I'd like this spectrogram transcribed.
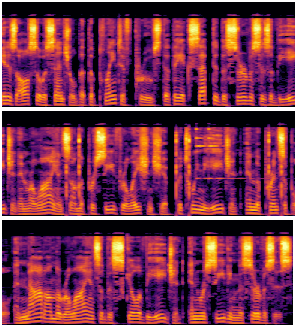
It is also essential that the plaintiff proves that they accepted the services of the agent in reliance on the perceived relationship between the agent and the principal and not on the reliance of the skill of the agent in receiving the services.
